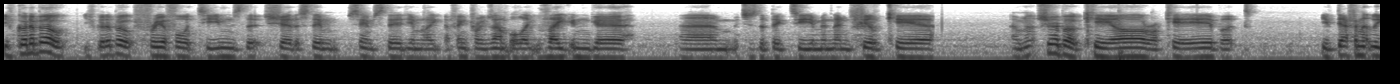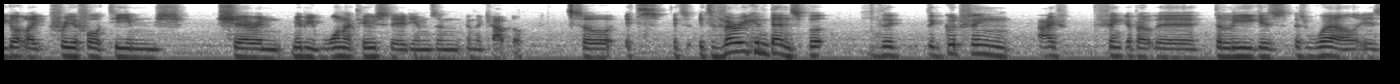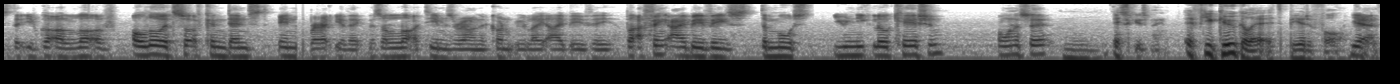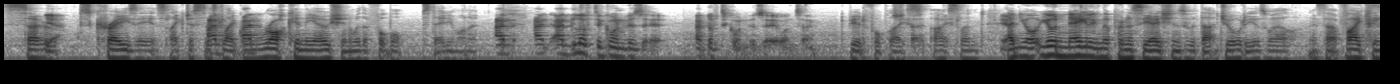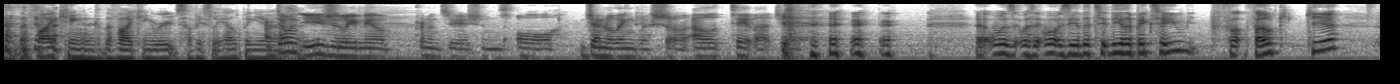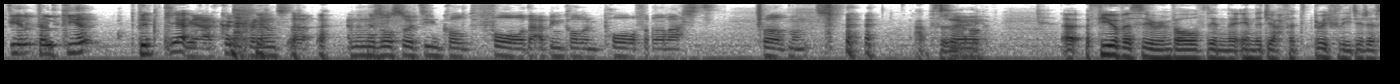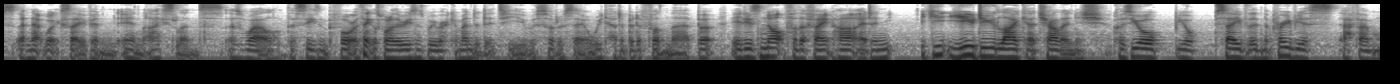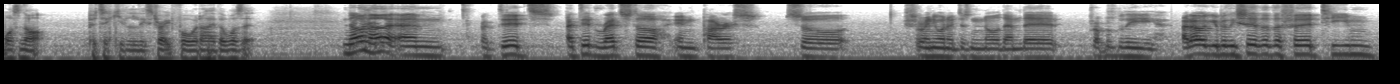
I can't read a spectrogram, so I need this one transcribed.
you've got about you've got about three or four teams that share the same same stadium. Like I think, for example, like Vikingur, um, which is the big team, and then Field I'm not sure about KR or KA, but you've definitely got like three or four teams sharing maybe one or two stadiums in, in the capital. So it's it's it's very condensed, but the the good thing I think about the the league is as well is that you've got a lot of although it's sort of condensed in Reykjavik, there's a lot of teams around the country like IBV. But I think IBV's the most unique location. I want to say. Hmm. If, Excuse me. if you Google it, it's beautiful. Yeah. It's so Yeah. it's crazy. It's like just this I'd- like I'd- rock in the ocean with a football stadium on it. I'd, I'd I'd love to go and visit it. I'd love to go and visit it one time. Beautiful place, Iceland. Yeah. And you're you're nailing the pronunciations with that Geordie as well. It's that Viking, the Viking, the Viking roots, obviously helping you. I out don't usually nail pronunciations or general English, so I'll take that. Uh, was it was it what was the other t- the other big team? Falkir. Falkir. Yeah, I couldn't pronounce that. And then there's also a team called Four that I've been calling Poor for the last twelve months. Absolutely. Uh, a few of us who were involved in the in the Jaffa briefly did a network save in, in Iceland as well the season before. I think it's one of the reasons we recommended it to you was sort of saying we'd had a bit of fun there, but it is not for the faint-hearted. And you you do like a challenge because your your save in the previous FM was not particularly straightforward either, was it? No, no. Um, I did. I did Red Star in Paris. So, for anyone who doesn't know them, they're probably I'd arguably say they're the third team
